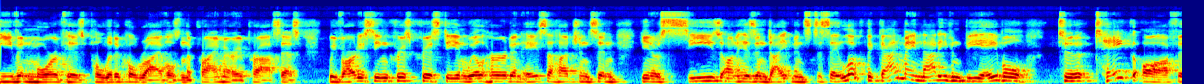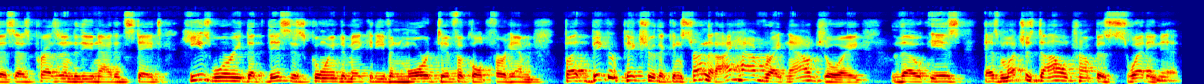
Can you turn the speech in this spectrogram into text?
even more of his political rivals in the primary process. We've already seen Chris Christie and Will Hurd and Asa Hutchinson, you know, seize on his indictments to say, look, the guy may not even be able to take office as president of the United States. He's worried that this is going to make it even more difficult for him. But bigger picture, the concern that I have right now, Joy, though, is as much as Donald Trump is sweating it,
